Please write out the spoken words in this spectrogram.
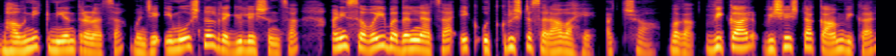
भावनिक नियंत्रणाचा म्हणजे इमोशनल रेग्युलेशनचा आणि सवयी बदलण्याचा एक उत्कृष्ट सराव आहे. अच्छा. बघा विकार विशेषतः काम विकार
